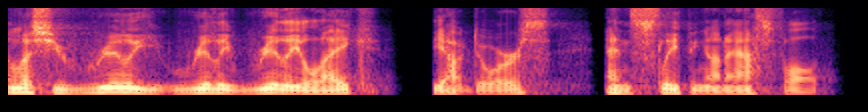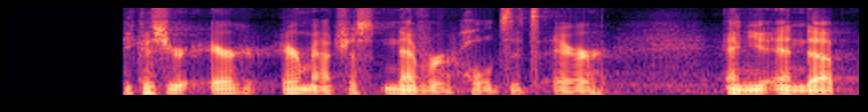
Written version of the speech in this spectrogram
unless you really, really, really like the outdoors and sleeping on asphalt because your air, air mattress never holds its air and you end up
